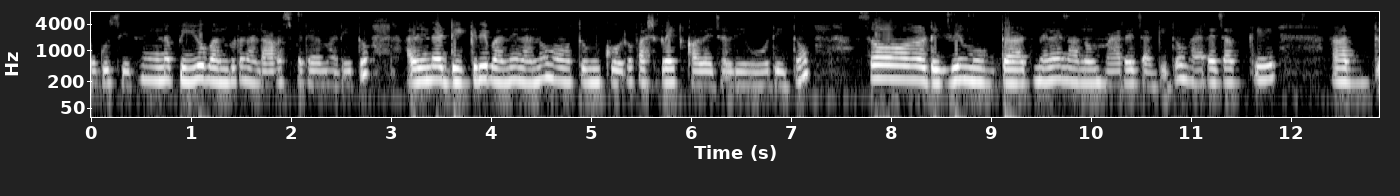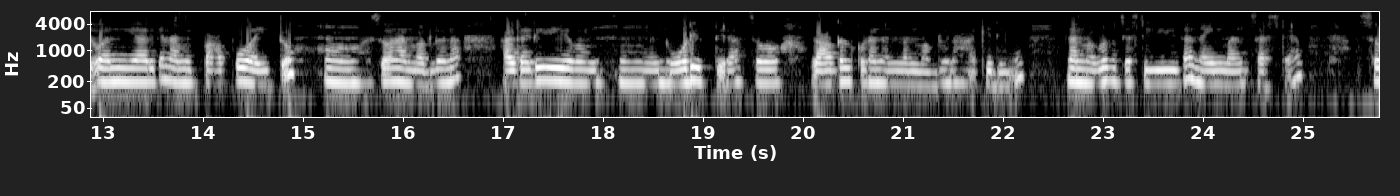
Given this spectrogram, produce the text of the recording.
ಮುಗಿಸಿದ್ದು. ಇನ್ನು ಪಿ ಯು ಬಂದ್ಬಿಟ್ಟು ನಾನು ಡಾಬಸ್ಪೇಟೆಯಲ್ಲಿ ಮಾಡಿದ್ದು. ಅಲ್ಲಿಂದ ಡಿಗ್ರಿ ಬಂದು ನಾನು ತುಮಕೂರು ಫಸ್ಟ್ ಗ್ರೇಡ್ ಕಾಲೇಜಲ್ಲಿ ಓದಿದ್ದು. ಸೊ ಡಿಗ್ರಿ ಮುಗ್ದಾದ್ಮೇಲೆ ನಾನು ಮ್ಯಾರೇಜ್ ಆಗಿದ್ದು. ಮ್ಯಾರೇಜ್ ಆಗಿ ಅದು ಒನ್ ಇಯರ್ಗೆ ನಮಗೆ ಪಾಪು ಆಯಿತು. ಸೊ ನನ್ನ ಮಗಳನ್ನ ಆಲ್ರೆಡಿ ನೋಡಿರ್ತೀರ? ಸೊ ಲಾಗಲ್ಲಿ ಕೂಡ ನಾನು ನನ್ನ ಮಗಳನ್ನ ಹಾಕಿದ್ದೀನಿ. ನನ್ನ ಮಗಳಿಗೆ ಜಸ್ಟ್ ಈಗ ನೈನ್ ಮಂತ್ಸ್ ಅಷ್ಟೇ. ಸೊ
